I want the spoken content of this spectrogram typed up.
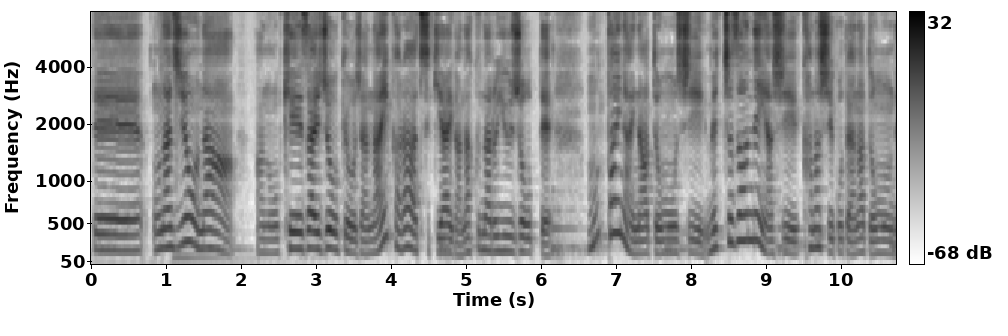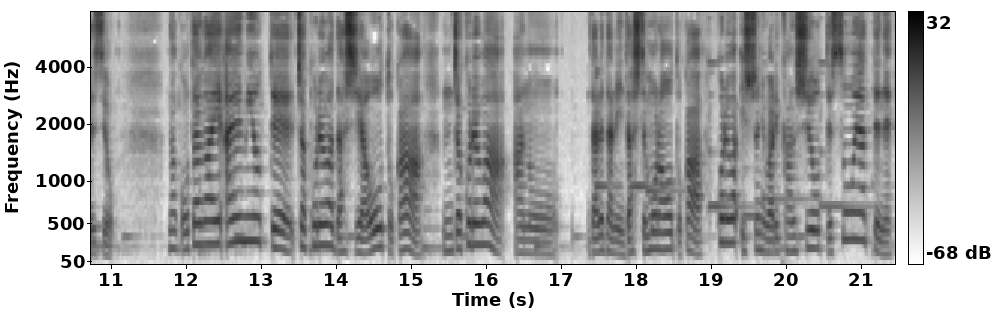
で同じようなあの経済状況じゃないから付き合いがなくなる友情ってもったいないなって思うしめっちゃ残念やし悲しいことやなって思うんですよ。なんかお互い歩み寄ってじゃあこれは出し合おうとかじゃあこれはあの誰々に出してもらおうとかこれは一緒に割り勘しようってそうやってね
